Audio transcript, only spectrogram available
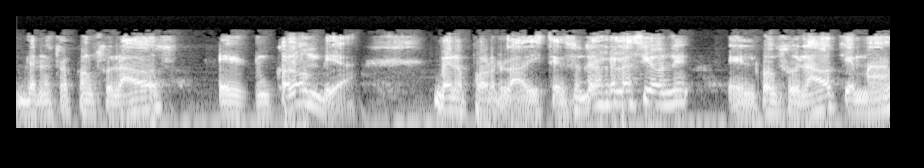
de nuestros consulados en Colombia. Bueno, por la distensión de las relaciones, el consulado que más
